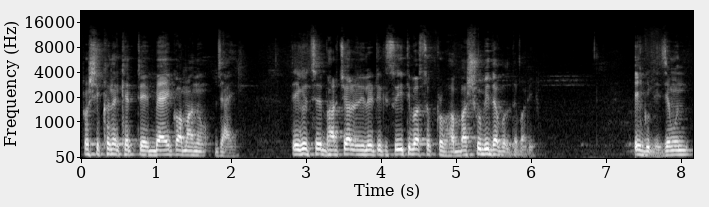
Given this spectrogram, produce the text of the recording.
প্রশিক্ষণের ক্ষেত্রে ব্যয় কমানো যায়। তো এই হচ্ছে ভার্চুয়াল রিয়েলিটির কিছু ইতিবাচক প্রভাব বা সুবিধা বলতে পারি। এগুলি যেমন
